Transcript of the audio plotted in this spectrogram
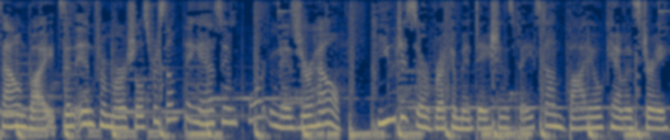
sound bites and infomercials for something as important as your health. You deserve recommendations based on biochemistry.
